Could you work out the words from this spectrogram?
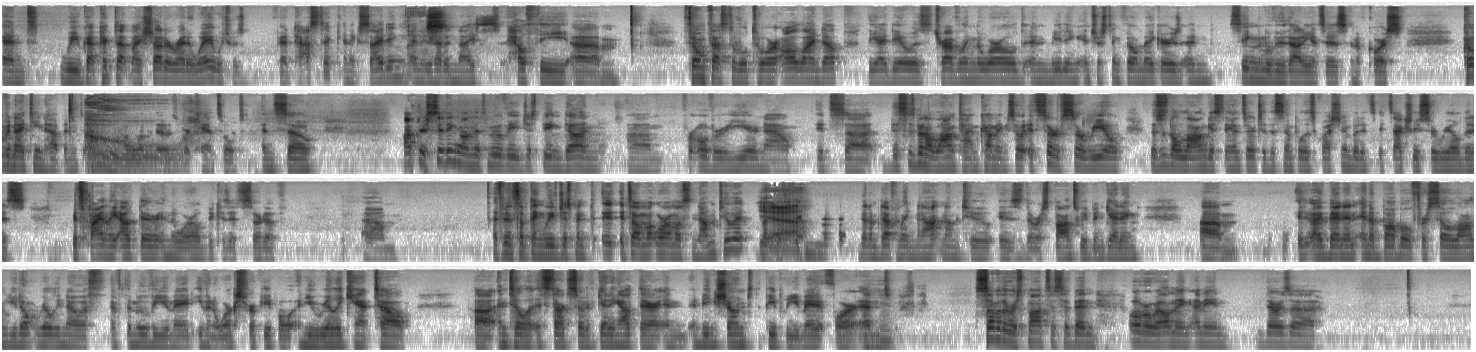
and we got picked up by Shudder right away, which was fantastic and exciting. And we had a nice, healthy um, film festival tour all lined up. The idea was traveling the world and meeting interesting filmmakers and seeing the movie with audiences. And of course, COVID nineteen happened, and all of those were canceled. And so, after sitting on this movie just being done um, for over a year now, it's uh, this has been a long time coming. So it's sort of surreal. This is the longest answer to the simplest question, but it's it's actually surreal that it's it's finally out there in the world because it's sort of um, it's been something we've just been. It, it's almost we're almost numb to it. But yeah. the thing that, that, I'm definitely not numb to is the response we've been getting. Um, I've been in, in a bubble for so long. You don't really know if if the movie you made even works for people, and you really can't tell uh, until it starts sort of getting out there and, and being shown to the people you made it for. And mm-hmm. some of the responses have been overwhelming. I mean, there was a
